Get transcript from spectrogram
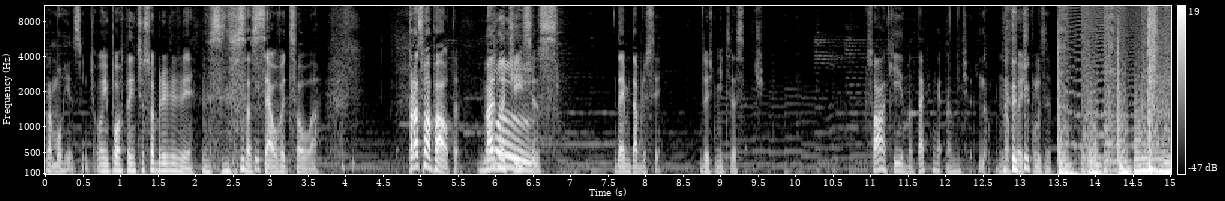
pra morrer assim. Tipo. O importante é sobreviver nessa selva de celular. Próxima pauta. Mais Vamos. notícias da MWC 2017. Só aqui, no técnica. Não, mentira. Não. Não foi exclusivo.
